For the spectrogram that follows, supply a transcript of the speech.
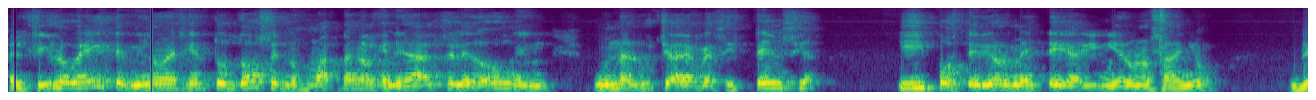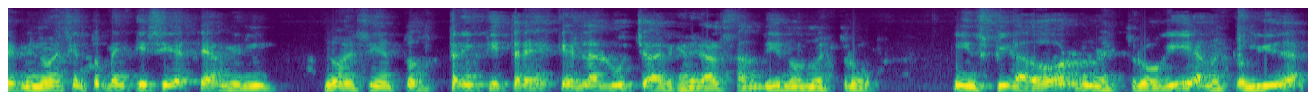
el siglo XX, en 1912, nos matan al general Celedón en una lucha de resistencia y posteriormente ya vinieron los años de 1927 a 1933, que es la lucha del general Sandino, nuestro inspirador, nuestro guía, nuestro líder,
